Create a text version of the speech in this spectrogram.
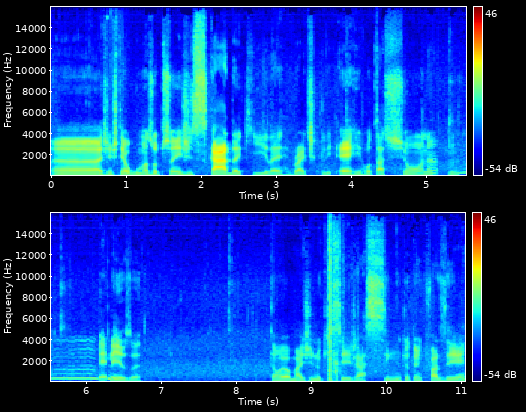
Uh, a gente tem algumas opções de escada aqui. Né? Right click, R rotaciona. Hum, beleza. Então eu imagino que seja assim que eu tenho que fazer.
